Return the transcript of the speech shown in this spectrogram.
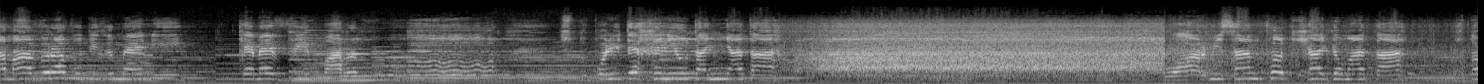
Στα μαύρα βουτυγμένη και με βήμα αργό στου Πολυτεχνείου τα νιάτα. Που άρμησαν φωτιά γιωμάτα στο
